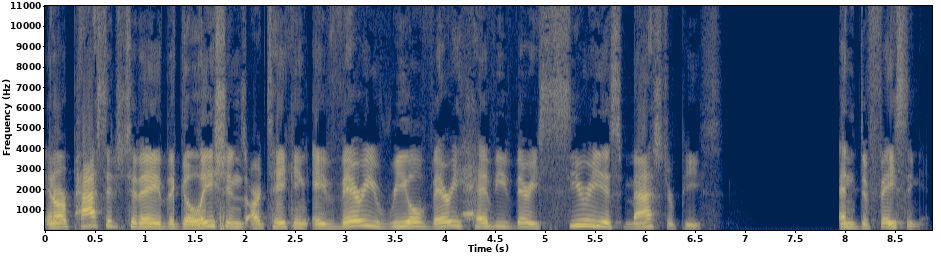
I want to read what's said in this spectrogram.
In our passage today, the Galatians are taking a very real, very heavy, very serious masterpiece and defacing it.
